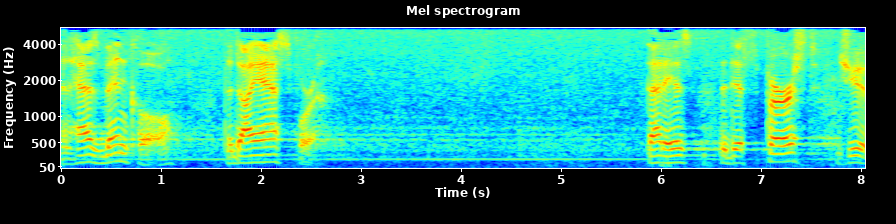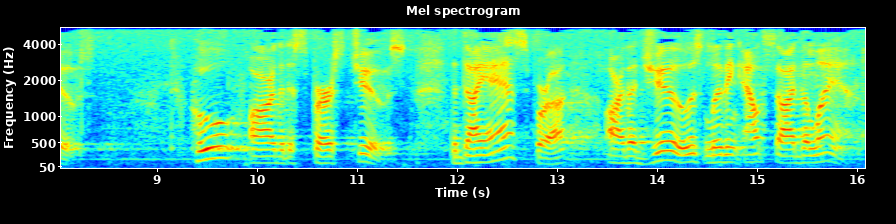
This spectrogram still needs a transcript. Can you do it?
and has been called, the diaspora. That is, the dispersed Jews. Who are the dispersed Jews? The diaspora are the Jews living outside the land.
